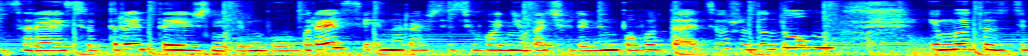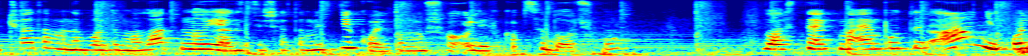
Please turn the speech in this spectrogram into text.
з рейсу. Три тижні він був в рейсі, і нарешті сьогодні ввечері він повертається вже додому. І ми тут з дівчатами наводимо лад. Ну як з дівчатами? З Ніколь, тому що Олівка в садочку. Власне, як має бути. А Ніколь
